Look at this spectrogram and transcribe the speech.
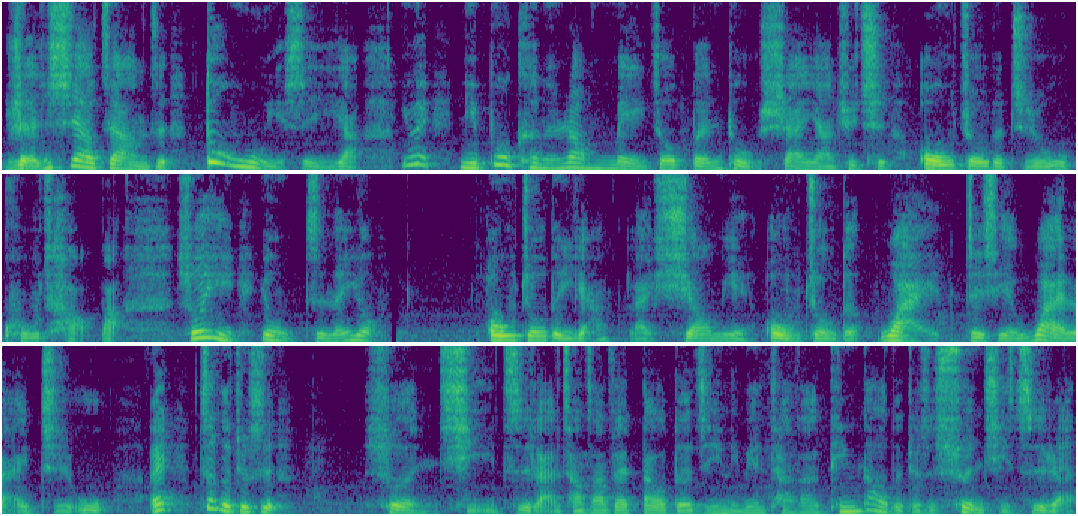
人是要这样子，动物也是一样，因为你不可能让美洲本土山羊去吃欧洲的植物枯草吧，所以用只能用。欧洲的羊来消灭欧洲的外这些外来植物，哎，这个就是顺其自然。常常在《道德经》里面常常听到的就是顺其自然，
